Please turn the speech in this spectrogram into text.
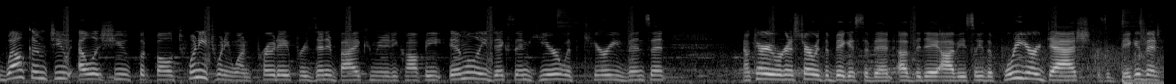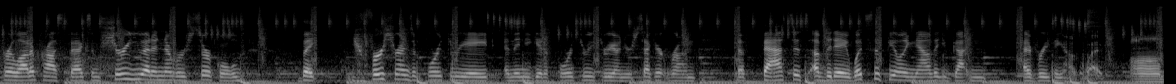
Welcome to LSU Football 2021 Pro Day presented by Community Coffee. Emily Dixon here with Kary Vincent. Now, Kary, we're going to start with the biggest event of the day, obviously. The 40 yard dash is a big event for a lot of prospects. I'm sure you had a number circled, but your first run's a 4.38, and then you get a 4.33 on your second run, the fastest of the day. What's the feeling now that you've gotten everything out of the way? Um,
